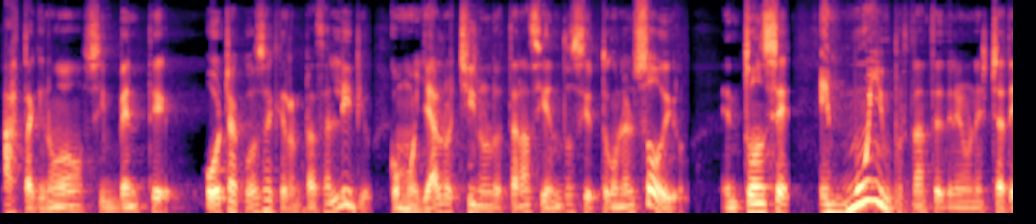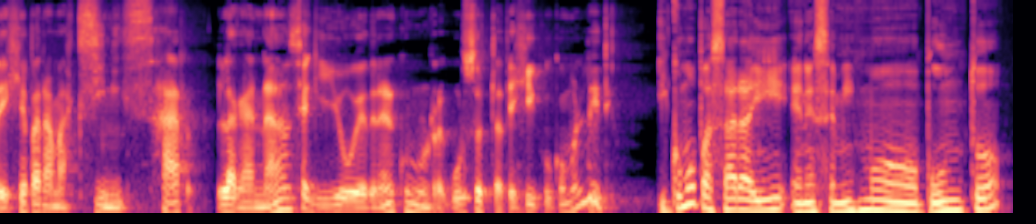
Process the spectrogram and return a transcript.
Hasta que no se invente otra cosa que reemplaza el litio, como ya los chinos lo están haciendo, ¿cierto? Con el sodio. Entonces, es muy importante tener una estrategia para maximizar la ganancia que yo voy a tener con un recurso estratégico como el litio. ¿Y cómo pasar ahí en ese mismo punto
